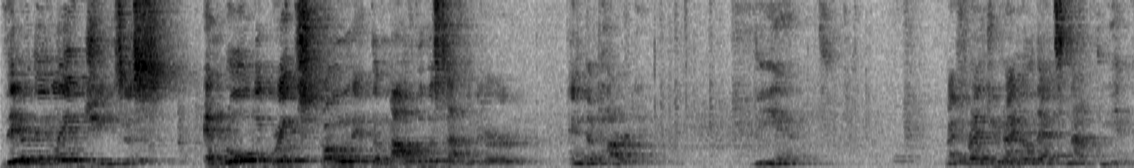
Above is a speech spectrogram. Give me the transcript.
There they laid Jesus and rolled a great stone at the mouth of the sepulchre and departed. The end. My friends, you and I know that's not the end.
